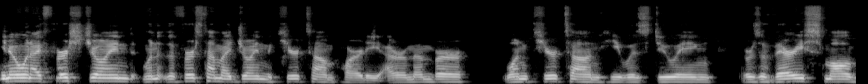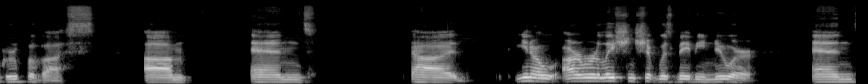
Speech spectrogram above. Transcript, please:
You know, when I first joined, when the first time I joined the Kirtan party, I remember one Kirtan he was doing. There was a very small group of us, um, and uh, you know, our relationship was maybe newer, and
